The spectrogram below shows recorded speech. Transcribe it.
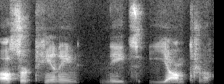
ascertaining needs yantra.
